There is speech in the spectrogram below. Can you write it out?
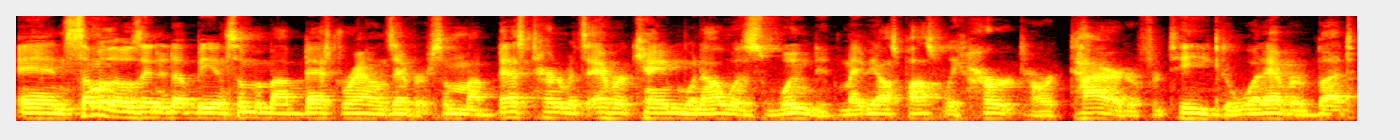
And some of those ended up being some of my best rounds ever. Some of my best tournaments ever came when I was wounded. Maybe I was possibly hurt or tired or fatigued or whatever. But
